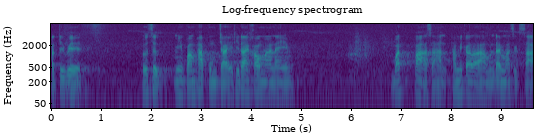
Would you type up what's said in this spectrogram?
ปฏิเวทรู้สึกมีความภาคภูมิใจที่ได้เข้ามาใน วัดป่าสหธรรมิการามได้มาศึกษา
